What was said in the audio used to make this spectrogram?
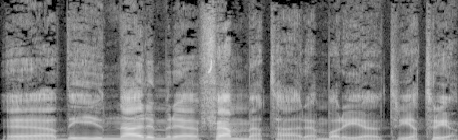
Eh, det är ju närmre 5-1 här än vad det är 3-3.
